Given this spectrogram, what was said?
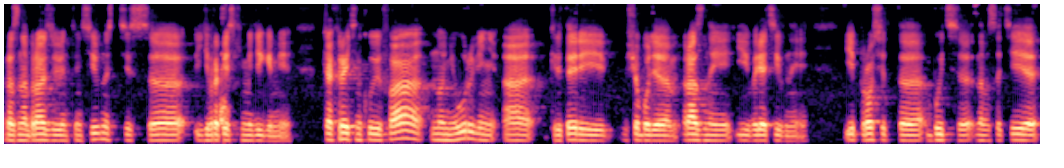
разнообразию интенсивности с э, европейскими лигами. Как рейтинг УЕФА, но не уровень, а критерии еще более разные и вариативные и просит э, быть на высоте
